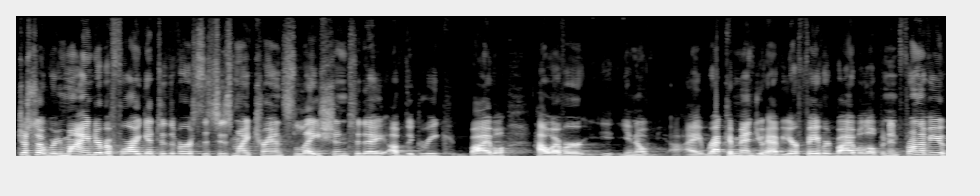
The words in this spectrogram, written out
Just a reminder before I get to the verse this is my translation today of the Greek Bible. However, you know, I recommend you have your favorite Bible open in front of you,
